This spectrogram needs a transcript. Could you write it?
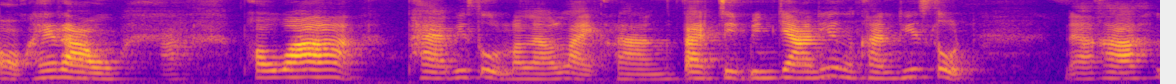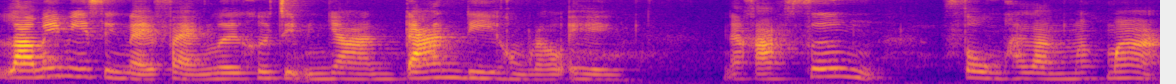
ออกให้เรา เพราะว่าแพ้พิสูจน์มาแล้วหลายครั้ง แต่จิตวิญญาณที่สำคัญที่สุด นะคะ เราไม่มีสิ่งไหนแฝงเลยคือจิตวิญญาณด้านดีของเราเองนะคะ ซึ่งทรงพลังมาก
